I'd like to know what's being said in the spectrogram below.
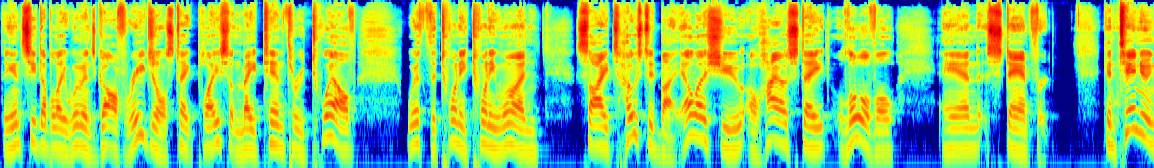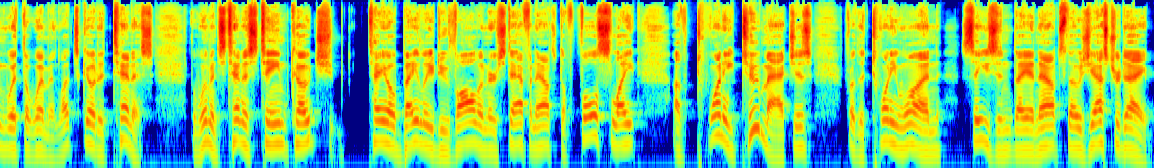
The NCAA Women's Golf Regionals take place on May 10 through 12 with the 2021 sites hosted by LSU, Ohio State, Louisville, and Stanford. Continuing with the women, let's go to tennis. The women's tennis team coach Teo Bailey Duval and her staff announced a full slate of 22 matches for the 21 season. They announced those yesterday.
